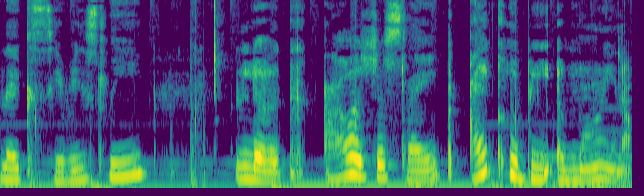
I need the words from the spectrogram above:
Like, seriously? Look, I was just like, I could be a minor.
